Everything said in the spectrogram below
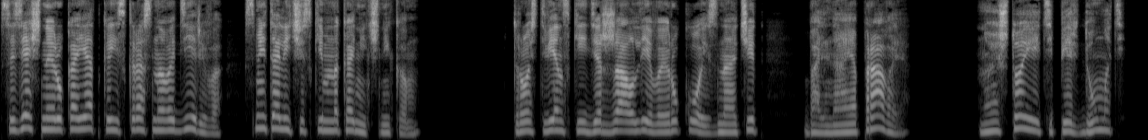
с изящной рукояткой из красного дерева с металлическим наконечником. Трость Венский держал левой рукой, значит, больная правая. Ну и что ей теперь думать?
